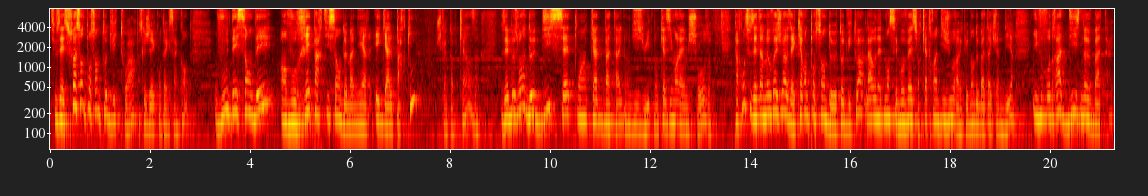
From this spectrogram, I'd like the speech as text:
si vous avez 60% de taux de victoire, parce que j'avais compté avec 50, vous descendez en vous répartissant de manière égale partout, jusqu'à top 15. Vous avez besoin de 17.4 batailles, donc 18, donc quasiment la même chose. Par contre, si vous êtes un mauvais joueur, vous avez 40% de taux de victoire. Là, honnêtement, c'est mauvais sur 90 jours avec le nombre de batailles que je viens de dire. Il vous faudra 19 batailles.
